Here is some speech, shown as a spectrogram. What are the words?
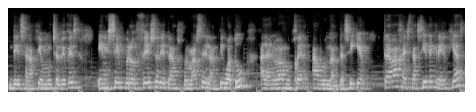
de sanación muchas veces en ese proceso de transformarse de la antigua tú a la nueva mujer abundante. Así que trabaja estas siete creencias.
